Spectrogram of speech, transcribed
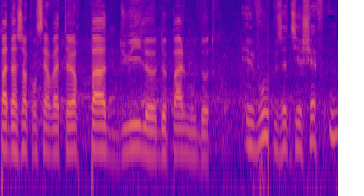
pas d'agent conservateur, pas d'huile de palme ou d'autres. Et vous, vous étiez chef où?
